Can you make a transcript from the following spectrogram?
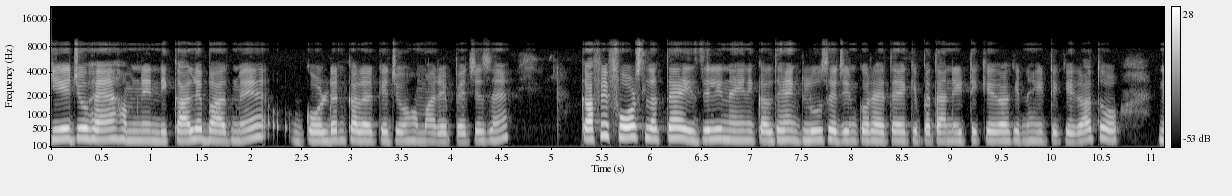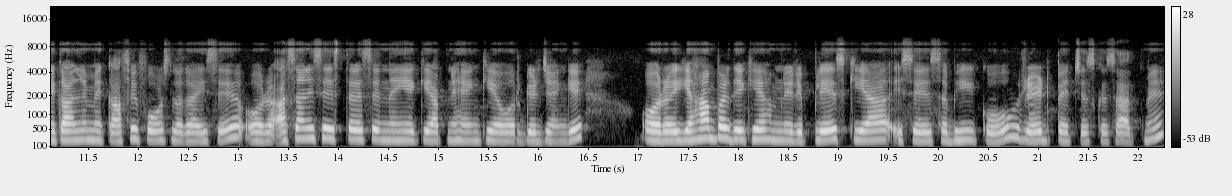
ये जो है हमने निकाले बाद में गोल्डन कलर के जो हमारे पैचेस हैं काफ़ी फोर्स लगता है इजीली नहीं निकलते हैं। ग्लू से जिनको रहता है कि पता नहीं टिकेगा कि नहीं टिकेगा तो निकालने में काफ़ी फोर्स लगा इसे। और आसानी से इस तरह से नहीं है कि आपने हैंग किया और गिर जाएँगे। और यहाँ पर देखिए, हमने रिप्लेस किया इसे सभी को रेड पैचेस के साथ में।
